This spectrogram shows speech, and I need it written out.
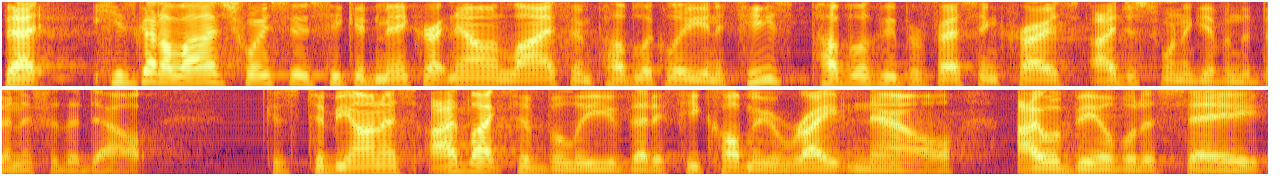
that he's got a lot of choices he could make right now in life and publicly. And if he's publicly professing Christ, I just want to give him the benefit of the doubt. Because to be honest, I'd like to believe that if he called me right now, I would be able to say,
